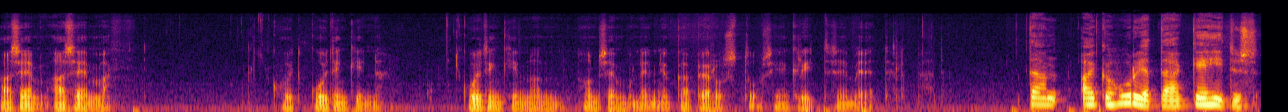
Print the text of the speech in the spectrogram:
asema, asema kuitenkin, kuitenkin on, on semmoinen, joka perustuu siihen kriittiseen menetelmään. Tämä on aika hurja tämä kehitys,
